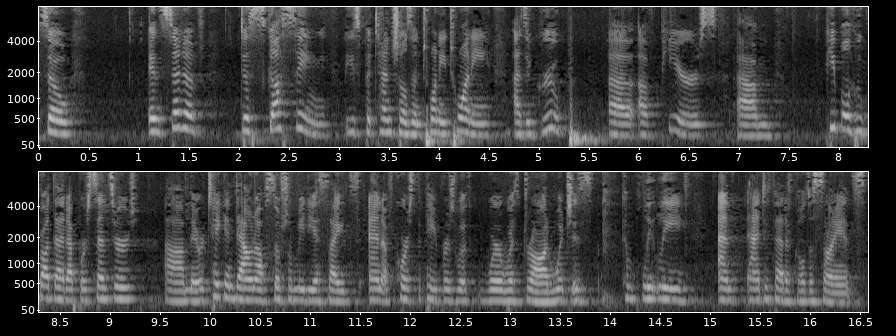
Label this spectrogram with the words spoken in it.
So instead of discussing these potentials in 2020 as a group uh, of peers, um, people who brought that up were censored. Um, they were taken down off social media sites, and of course, the papers with, were withdrawn, which is completely an- antithetical to science.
